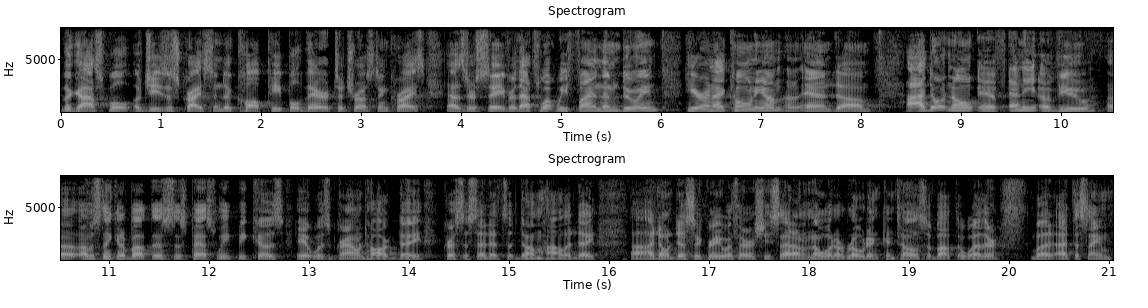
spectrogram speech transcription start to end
the gospel of Jesus Christ and to call people there to trust in Christ as their Savior. That's what we find them doing here in Iconium. And um, I don't know if any of you, uh, I was thinking about this this past week because it was Groundhog Day. Krista said it's a dumb holiday. Uh, I don't disagree with her. She said, I don't know what a rodent can tell us about the weather, but at the same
